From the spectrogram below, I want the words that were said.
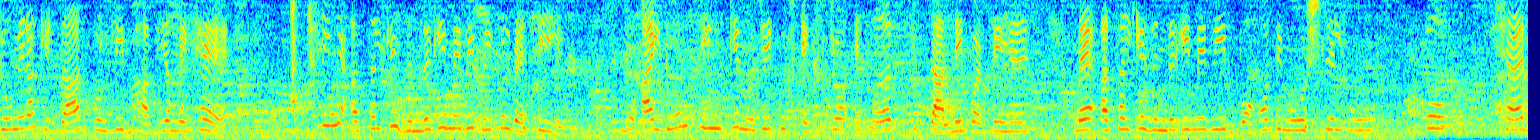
जो मेरा किरदार कुंडली भाग्य में है एक्चुअली मैं असल के ज़िंदगी में भी बिल्कुल वैसी ही हूँ। तो आई डोंट थिंक कि मुझे कुछ एक्स्ट्रा एफर्ट्स डालने पड़ते हैं। मैं असल के ज़िंदगी में भी बहुत इमोशनल हूँ। तो शायद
